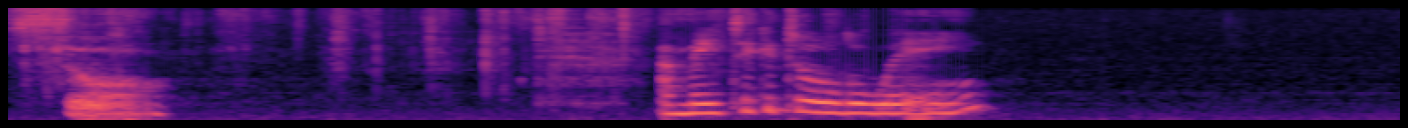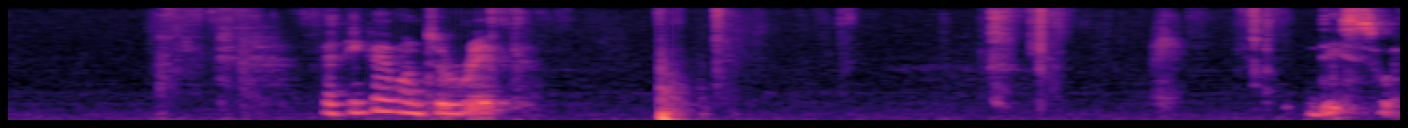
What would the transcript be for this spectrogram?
So I may take it all the way. I think I want to rip this way.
